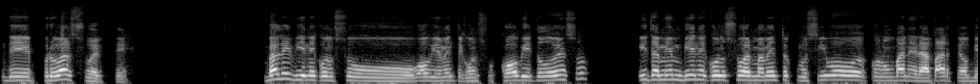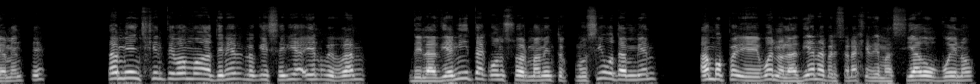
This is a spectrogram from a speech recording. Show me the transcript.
de probar suerte. Vale, viene con su, obviamente con su copia y todo eso. Y también viene con su armamento exclusivo, con un banner aparte, obviamente. También, gente, vamos a tener lo que sería el rerun de la Dianita con su armamento exclusivo también. Ambos, eh, bueno, la Diana, personaje demasiado bueno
